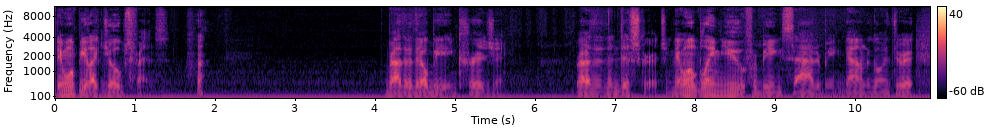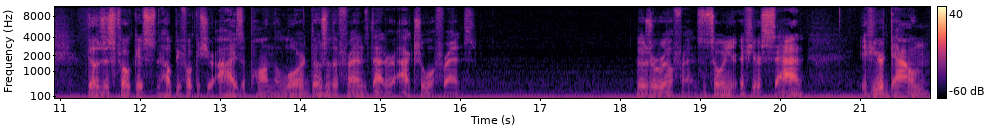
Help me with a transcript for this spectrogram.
they won't be like Job's friends Rather, they'll be encouraging rather than discouraging. They won't blame you for being sad or being down or going through it. They'll just focus and help you focus your eyes upon the Lord. Those are the friends that are actual friends. Those are real friends. And so you're, if you're sad, if you're down,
